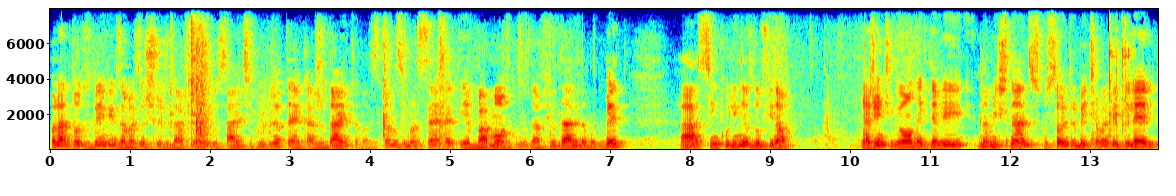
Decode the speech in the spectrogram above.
Olá a todos, bem-vindos a mais um estudo da Daf do site Biblioteca Judaica. Nós estamos em Masechet Yebamot, no Daf Yudale da Mudbet, a cinco linhas do final. A gente viu ontem que teve na Mishnah a discussão entre Beit Shammai e Beit Hillel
